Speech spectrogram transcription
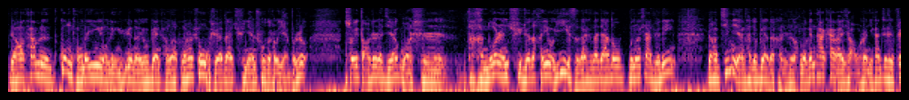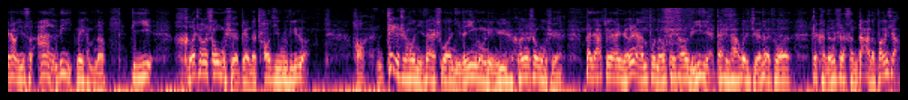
然后他们共同的应用领域呢又变成了合成生物学，在去年初的时候也不热，所以导致的结果是他很多人去觉得很有意思，但是大家都不能下决定，然后今年他就变得很热。我跟他开玩笑，我说你看这是非常有意思案例，为什么呢？第一，合成生物学变得超级无敌热。好，这个时候你再说你的应用领域是合成生物学，大家虽然仍然不能非常理解，但是他会觉得说这可能是很大的方向。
